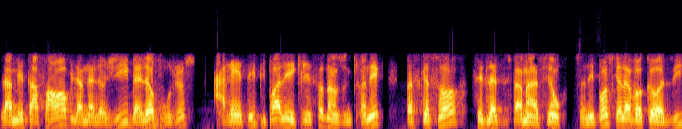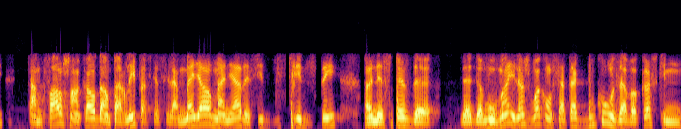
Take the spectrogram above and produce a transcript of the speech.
la métaphore puis l'analogie, ben là, faut juste arrêter puis pas aller écrire ça dans une chronique parce que ça, c'est de la diffamation. Ce n'est pas ce que l'avocat a dit. Ça me fâche encore d'en parler parce que c'est la meilleure manière d'essayer de discréditer un espèce de, de, de mouvement. Et là, je vois qu'on s'attaque beaucoup aux avocats, ce qui me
